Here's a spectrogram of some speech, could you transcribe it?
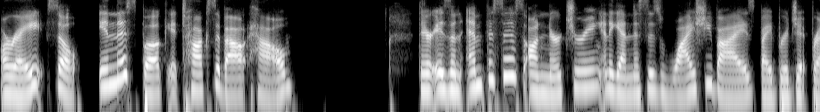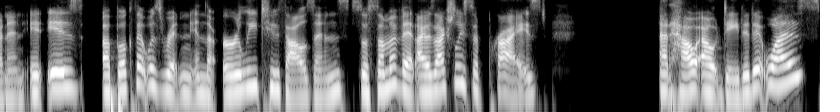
All right. So in this book, it talks about how there is an emphasis on nurturing. And again, this is Why She Buys by Bridget Brennan. It is a book that was written in the early 2000s. So some of it, I was actually surprised at how outdated it was,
